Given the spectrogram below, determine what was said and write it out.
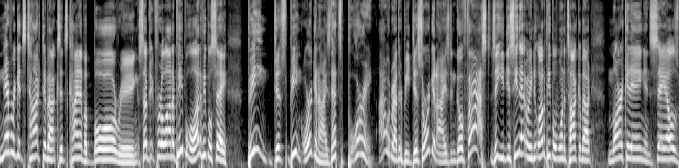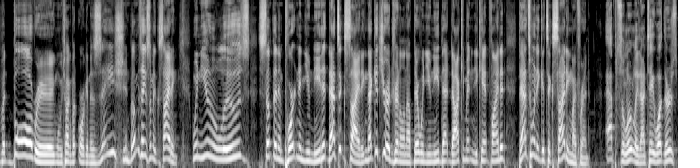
never gets talked about because it's kind of a boring subject for a lot of people. A lot of people say, being dis- being organized that's boring. I would rather be disorganized and go fast. So you, you see that? I mean a lot of people want to talk about marketing and sales but boring when we talk about organization. But let me tell you something exciting. When you lose something important and you need it that's exciting. That gets your adrenaline up there when you need that document and you can't find it. That's when it gets exciting my friend. Absolutely. And I tell you what, there's,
